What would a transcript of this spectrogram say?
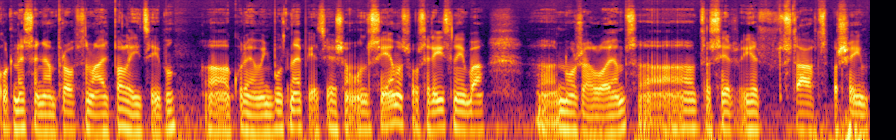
kur nesaņem profesionāļu palīdzību, kuriem viņi būtu nepieciešama. Un tas iemesls ir īstenībā nožēlojams. Tas ir, ir stāsts par šīm,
